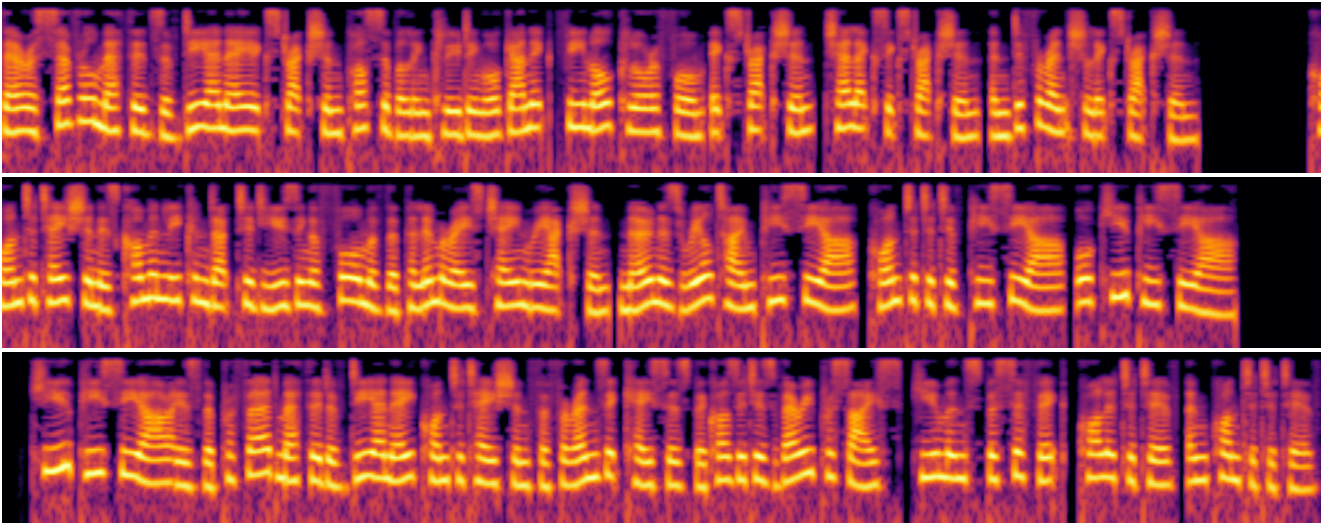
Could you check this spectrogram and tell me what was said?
There are several methods of DNA extraction possible including organic phenol chloroform extraction, Chelex extraction, and differential extraction. Quantitation is commonly conducted using a form of the polymerase chain reaction, known as real-time PCR, quantitative PCR, or qPCR. qPCR is the preferred method of DNA quantitation for forensic cases because it is very precise, human-specific, qualitative, and quantitative.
